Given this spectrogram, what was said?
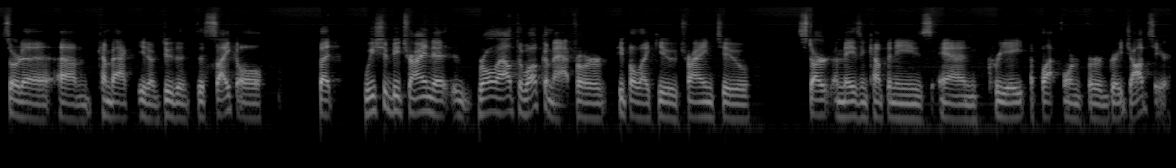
sort of um, come back, you know, do the, the cycle. But we should be trying to roll out the welcome app for people like you trying to start amazing companies and create a platform for great jobs here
